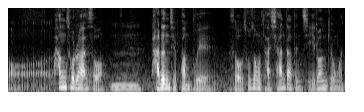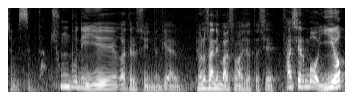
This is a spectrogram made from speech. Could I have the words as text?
어, 항소를 해서 음, 다른 재판부에서 소송을 다시 한다든지 이런 경우가 좀 있습니다. 충분히 이해가 될 수 있는 게 변호사님 말씀하셨듯이 사실 뭐 2억,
